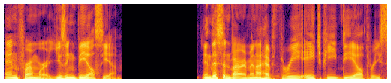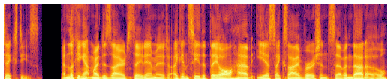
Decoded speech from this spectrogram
and firmware using VLCM. In this environment, I have three HP DL360s. And looking at my desired state image, I can see that they all have ESXi version 7.0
